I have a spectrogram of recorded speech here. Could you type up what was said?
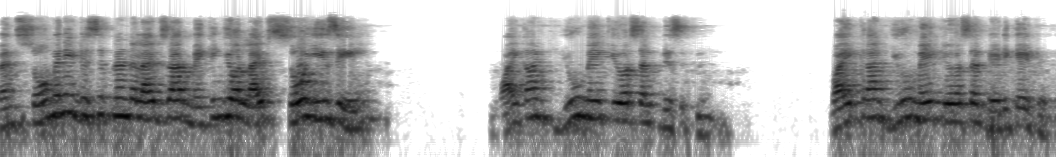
When so many disciplined lives are making your life so easy, why can't you make yourself disciplined? Why can't you make yourself dedicated?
